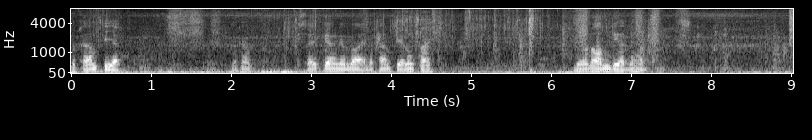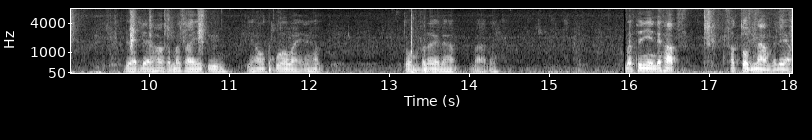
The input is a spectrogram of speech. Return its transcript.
มะขามเปียกนะครับ ใส่เครื่องเรียบร้อยมะขามเปียกลงไป เดี๋ยวรอมนเดือดนะครับ เดือดเลยห่อกับมาใส่อื่นที่ห่อคั่วไว้นะครับต้มไปเลยนะครับ บาดเลยมาที่นี่นะครับเขาต้มน้ำไปแล้ว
